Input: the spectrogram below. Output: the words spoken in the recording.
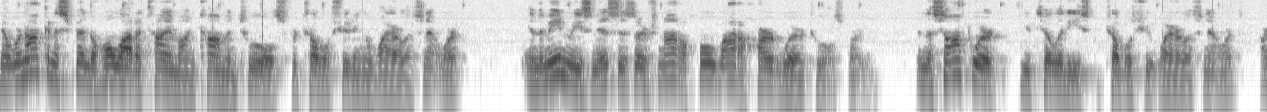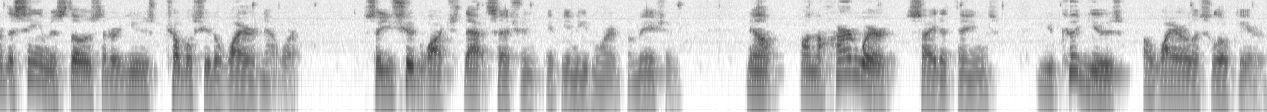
Now we're not going to spend a whole lot of time on common tools for troubleshooting a wireless network. And the main reason is, is there's not a whole lot of hardware tools for you. And the software utilities to troubleshoot wireless networks are the same as those that are used to troubleshoot a wired network. So you should watch that session if you need more information. Now, on the hardware side of things, you could use a wireless locator.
